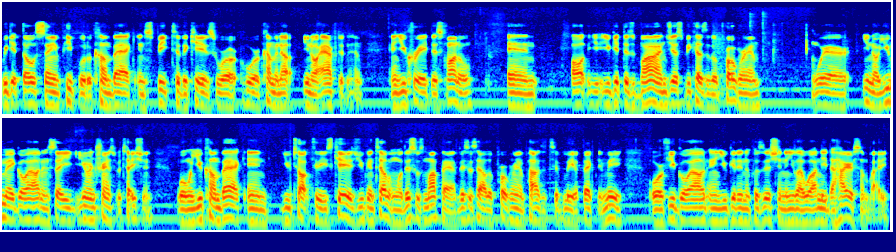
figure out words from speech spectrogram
we get those same people to come back and speak to the kids who are who are coming up, you know, after them. And you create this funnel, and all you, you get this bond just because of the program where you know you may go out and say you're in transportation well when you come back and you talk to these kids you can tell them well this was my path this is how the program positively affected me or if you go out and you get in a position and you're like well i need to hire somebody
